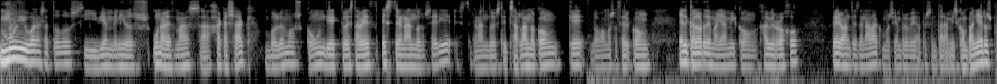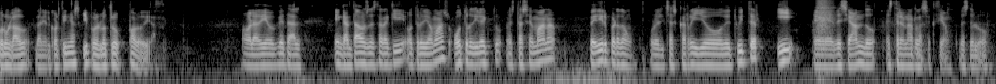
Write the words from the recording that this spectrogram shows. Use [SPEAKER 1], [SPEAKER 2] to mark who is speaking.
[SPEAKER 1] Muy buenas a todos y bienvenidos una vez más a Hackashack. Volvemos con un directo esta vez estrenando serie, estrenando este charlando con que lo vamos a hacer con el calor de Miami con Javi Rojo. Pero antes de nada, como siempre, voy a presentar a mis compañeros. Por un lado, Daniel Cortiñas y por el otro, Pablo Díaz.
[SPEAKER 2] Hola Diego, ¿qué tal? Encantados de estar aquí otro día más, otro directo esta semana. Pedir perdón por el chascarrillo de Twitter y eh, deseando estrenar la sección, desde luego.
